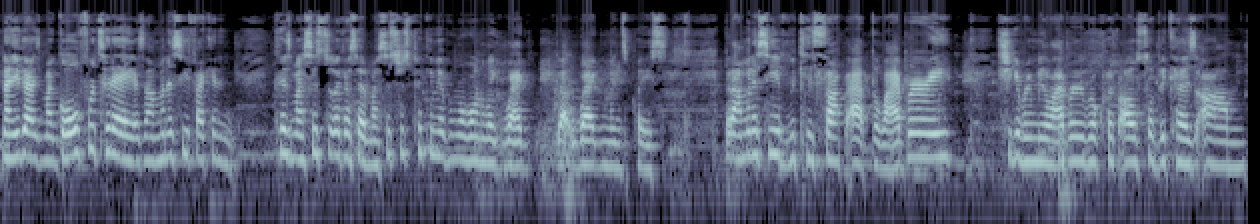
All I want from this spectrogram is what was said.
Now you guys, my goal for today is I'm going to see if I can, because my sister, like I said, my sister's picking me up and we're going to like Wag, that Wegman's place. But I'm going to see if we can stop at the library. She can bring me the library real quick also because um,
